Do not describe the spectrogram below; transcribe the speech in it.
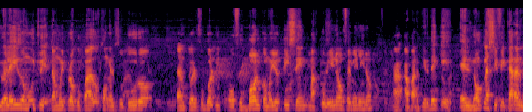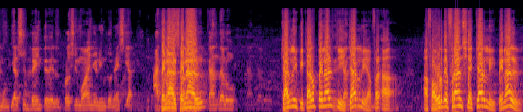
yo he leído mucho y están muy preocupados con el futuro, tanto el fútbol o fútbol, como ellos dicen, masculino o femenino, a, partir de que el no clasificar al Mundial Sub-20 del próximo año en Indonesia. Penal, penal. Escándalo Charlie, pitaron penalti, Charlie, a, favor de Francia, Charlie, penal.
